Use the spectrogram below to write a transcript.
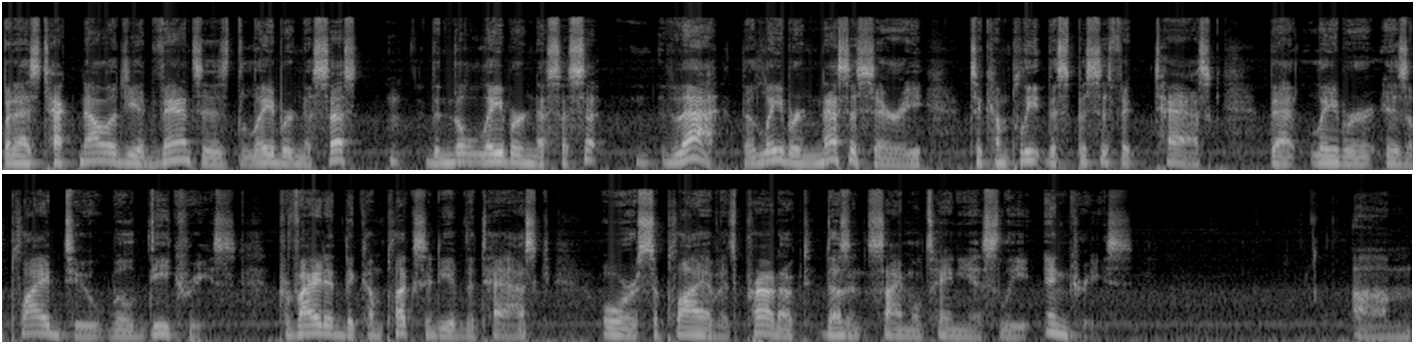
But as technology advances, the labor necess- the labor necess- that the labor necessary to complete the specific task that labor is applied to will decrease, provided the complexity of the task or supply of its product doesn't simultaneously increase. Um,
